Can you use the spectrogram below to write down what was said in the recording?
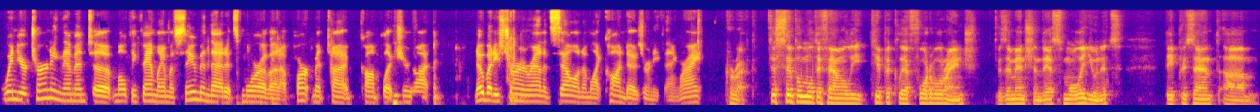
when you're turning them into multifamily, I'm assuming that it's more of an apartment type complex. You're not nobody's turning around and selling them like condos or anything, right? Correct. Just simple multifamily, typically affordable range. As I mentioned, they're smaller units. They present um,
